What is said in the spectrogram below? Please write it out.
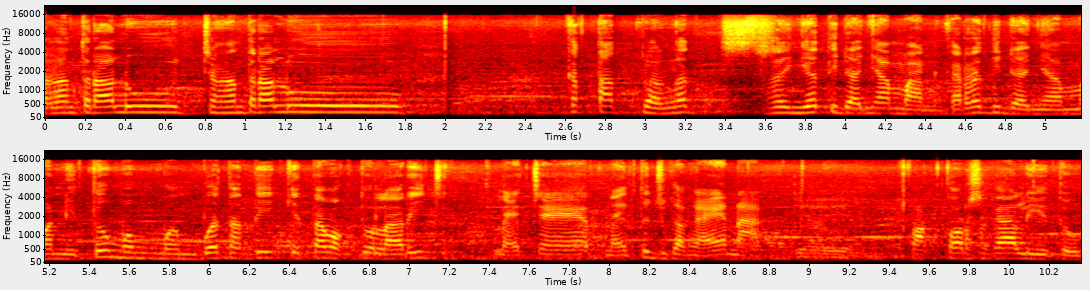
Jangan terlalu jangan terlalu ketat banget sehingga tidak nyaman. Karena tidak nyaman itu mem- membuat nanti kita waktu lari lecet. Nah itu juga nggak enak. Ya, ya. faktor sekali itu.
